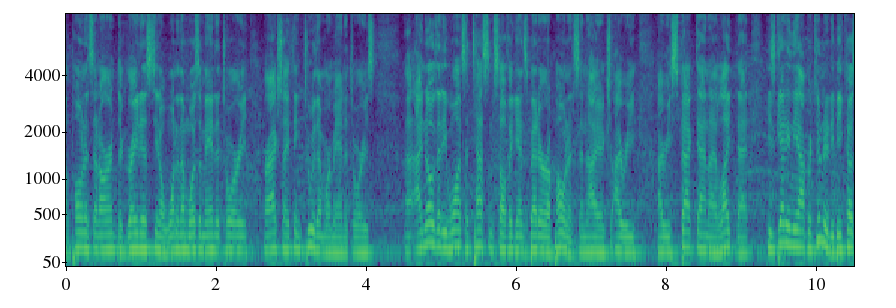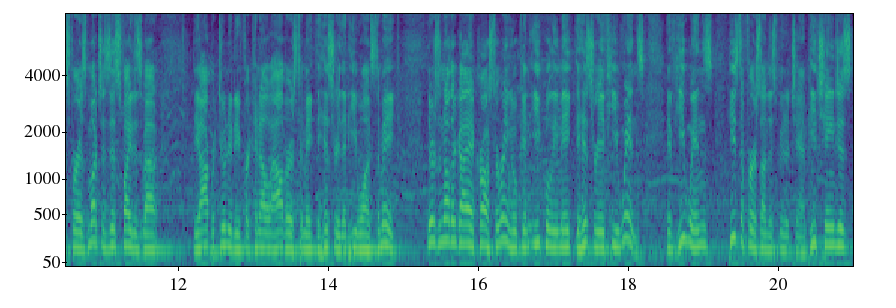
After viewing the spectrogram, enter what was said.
opponents that aren't the greatest. You know, one of them was a mandatory, or actually, I think two of them were mandatories. Uh, I know that he wants to test himself against better opponents, and I I, re, I respect that and I like that. He's getting the opportunity because for as much as this fight is about the opportunity for Canelo Alvarez to make the history that he wants to make. There's another guy across the ring who can equally make the history if he wins. If he wins, he's the first undisputed champ. He changes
